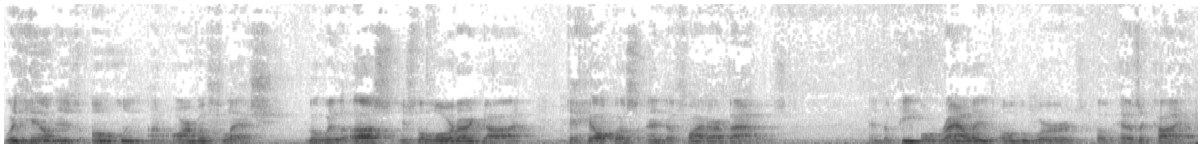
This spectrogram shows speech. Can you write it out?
With him is only an arm of flesh, but with us is the Lord our God to help us and to fight our battles. And the people rallied on the words of Hezekiah,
